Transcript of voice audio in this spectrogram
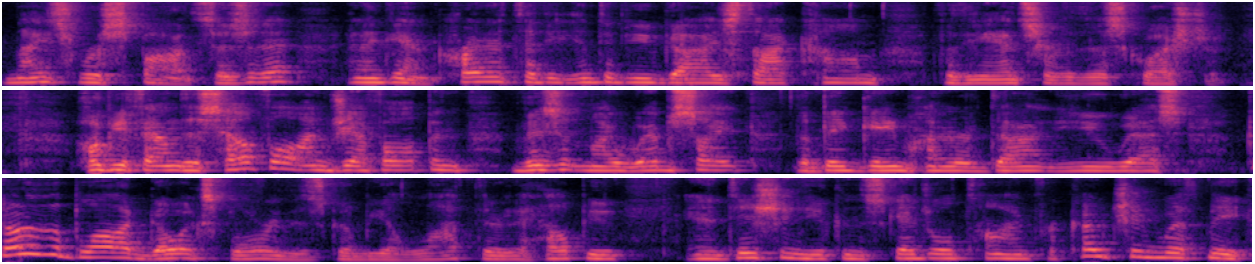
Nice response, isn't it? And again, credit to the interviewguys.com for the answer to this question. Hope you found this helpful. I'm Jeff Altman. Visit my website, thebiggamehunter.us. Go to the blog, go exploring. There's going to be a lot there to help you. In addition, you can schedule time for coaching with me.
